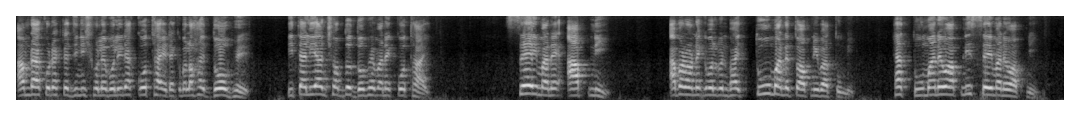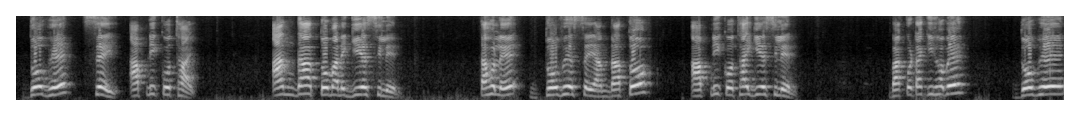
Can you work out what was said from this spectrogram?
আমরা কোনো একটা জিনিস হলে বলি না কোথায়, এটাকে বলা হয় দোভে ইতালিয়ান শব্দ দোভে মানে কোথায়? সেই মানে আপনি। আবার অনেকে বলবেন, ভাই, তু মানে তো আপনি বা তুমি। হ্যাঁ তু মানেও আপনি, সেই মানেও আপনি। দোভে, সেই, আপনি কোথায়? আন্দা তো মানে গিয়েছিলেন। তাহলে দোভে, সেই, আন্দা তো আপনি কোথায় গিয়েছিলেন? বাক্যটা কি হবে? দোভে,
